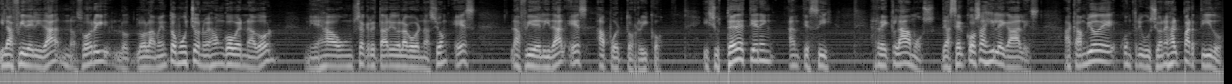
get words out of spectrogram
Y la fidelidad, no, sorry, lo, lo lamento mucho, no es a un gobernador ni es a un secretario de la gobernación, es la fidelidad es a Puerto Rico. Y si ustedes tienen ante sí reclamos de hacer cosas ilegales, a cambio de contribuciones al partido,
